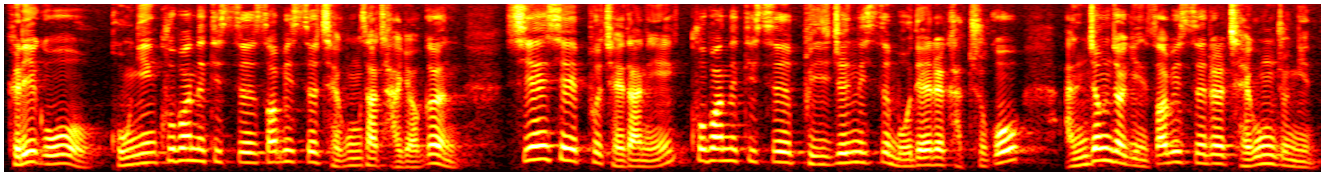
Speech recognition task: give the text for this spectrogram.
그리고 공인 쿠버네티스 서비스 제공사 자격은 CNCF 재단이 쿠버네티스 비즈니스 모델을 갖추고 안정적인 서비스를 제공 중인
